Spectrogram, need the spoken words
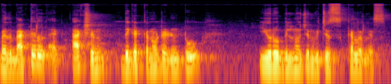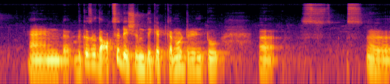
By the bacterial ac action they get converted into urobilinogen which is colorless. And uh, because of the oxidation they get converted into uh, uh,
